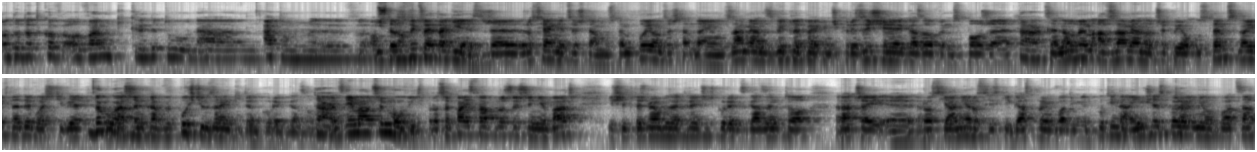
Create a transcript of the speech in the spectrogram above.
o dodatkowe, o warunki kredytu na atom w Ostrowcu. Zwykle tak jest, że Rosjanie coś tam ustępują, coś tam dają w zamian, zwykle po jakimś kryzysie gazowym, sporze Tak. cenowym, a w zamian oczekują ustępstw, no i wtedy właściwie Dokładnie. Łukaszenka wypuścił z ręki ten kurek gazowy. Tak. Więc nie ma o czym mówić. Proszę Państwa, proszę się nie bać. Jeśli ktoś miałby zakręcić kurek z gazem, to raczej e, Rosjanie, rosyjski Gazprom i Władimir Putin, a im się z kolei Tak. nie opłaca,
